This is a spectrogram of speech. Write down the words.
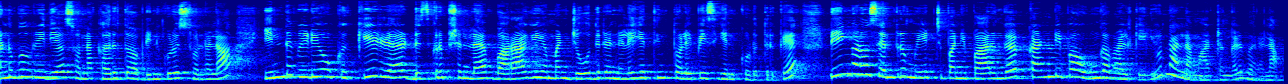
அனுபவ ரீதியாக சொன்ன கருத்து அப்படின்னு கூட சொல்லலாம். இந்த வீடியோவுக்கு கீழே டிஸ்கிரிப்ஷனில் வராகி அம்மன் ஜோதிட நிலையத்தின் தொலைபேசி எண் கொடுத்துருக்கேன் நீங்களும் சென்று முயற்சி பண்ணி பாருங்கள் கண்டிப்பாக உங்கள் வாழ்க்கையிலையும் நல்ல மாற்றங்கள் வரலாம்.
